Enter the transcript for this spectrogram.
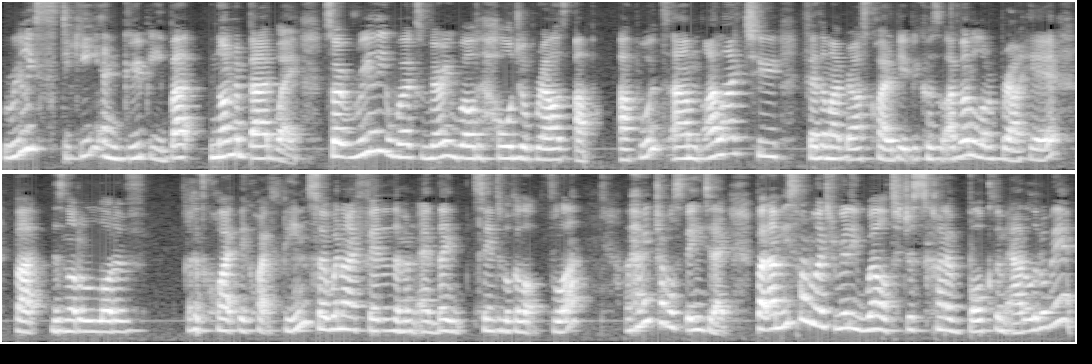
really sticky and goopy, but not in a bad way. So it really works very well to hold your brows up upwards. Um, I like to feather my brows quite a bit because I've got a lot of brow hair, but there's not a lot of, like it's quite, they're quite thin. So when I feather them and, and they seem to look a lot fuller, I'm having trouble speaking today, but um, this one works really well to just kind of bulk them out a little bit.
